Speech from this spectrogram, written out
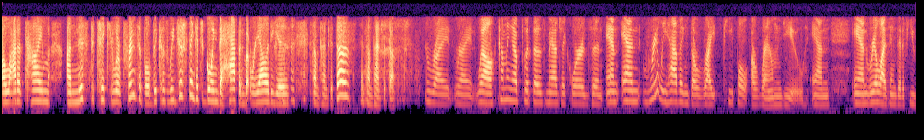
a lot of time on this particular principle because we just think it's going to happen, but reality is sometimes it does and sometimes it doesn't. Right, right. Well, coming up with those magic words and and and really having the right people around you and and realizing that if you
